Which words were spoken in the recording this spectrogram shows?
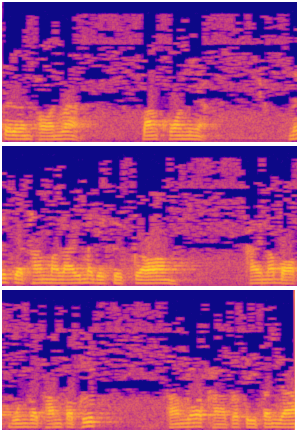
เจริญพรว่า บางคนเนี่ยนึกจะทำอะไรไม่ได้สึกกรอง ใครมาบอกบุญก็ทำประพฤติทำแล้วขาดสติปัญญา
